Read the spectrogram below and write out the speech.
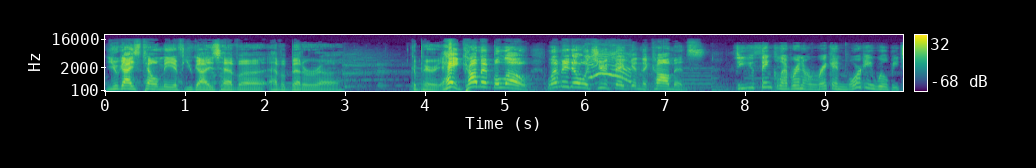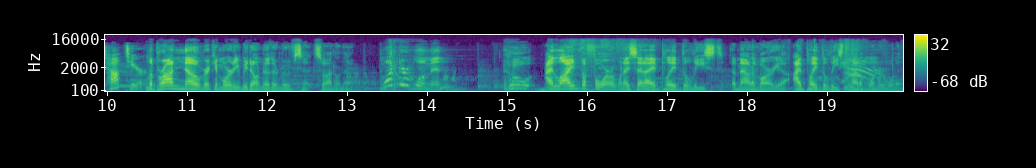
You guys tell me if you guys have a have a better uh, compare. Hey, comment below. Let me know what you think in the comments. Do you think LeBron or Rick and Morty will be top tier? LeBron, no. Rick and Morty, we don't know their moveset, so I don't know. Wonder Woman, who I lied before when I said I had played the least amount of Arya. I played the least amount of Wonder Woman.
